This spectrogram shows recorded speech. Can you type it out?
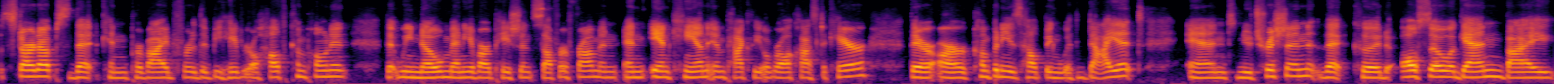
startups that can provide for the behavioral health component that we know many of our patients suffer from and and and can impact the overall cost of care. There are companies helping with diet and nutrition that could also again by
